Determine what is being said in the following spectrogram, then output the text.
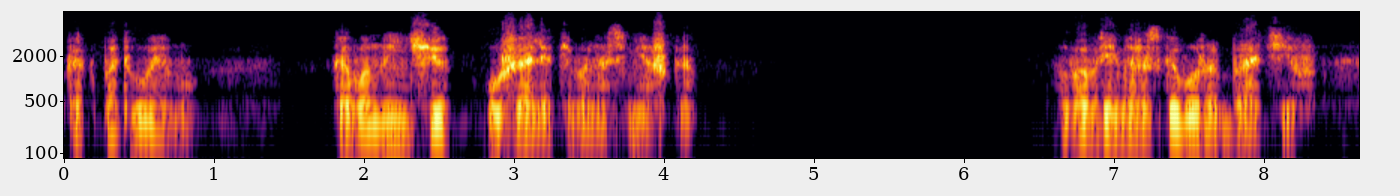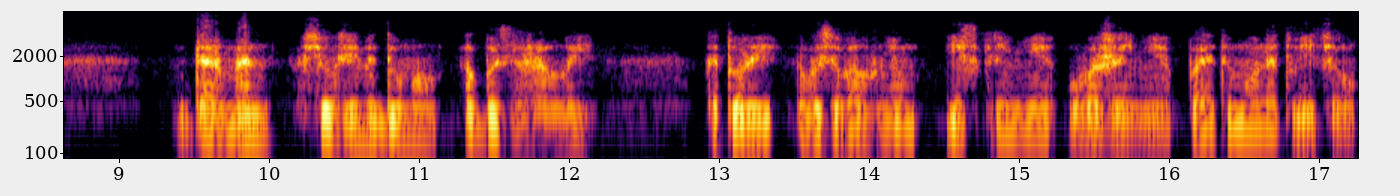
Как по-твоему, кого нынче ужалит его насмешка? Во время разговора братьев Дармен все время думал об Азаралы, который вызывал в нем искреннее уважение, поэтому он ответил,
